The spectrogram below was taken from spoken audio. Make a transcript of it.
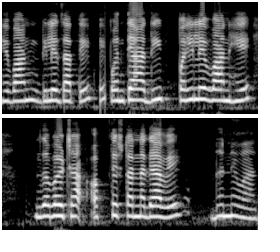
हे वाण दिले जाते. पण त्याआधी पहिले वाण हे जवळच्या आप्तेष्टांना द्यावे. धन्यवाद.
